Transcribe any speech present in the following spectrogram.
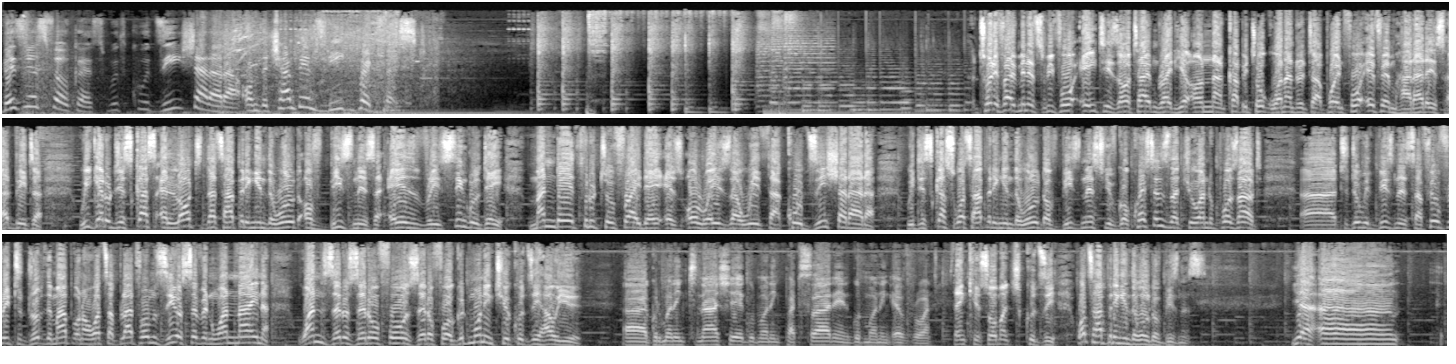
Business Focus with Kudzie Sharara on the Champions League Breakfast. Twenty-five minutes before eight is our time right here on uh, Capitalk 100.4 FM Harare's Heartbeat. We get to discuss a lot that's happening in the world of business every single day, Monday through to Friday, as always, uh, with uh, Kudzie Sharara. We discuss what's happening in the world of business. You've got questions that you want to pose out uh, to do with business. Uh, feel free to drop them up on our WhatsApp platform 0719 100404. Good morning to you, Kudzie. How are you? Uh, good morning, Tinashe. Good morning, Patsan, and good morning, everyone. Thank you so much, Kudzie. What's happening in the world of business? Yeah, uh,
